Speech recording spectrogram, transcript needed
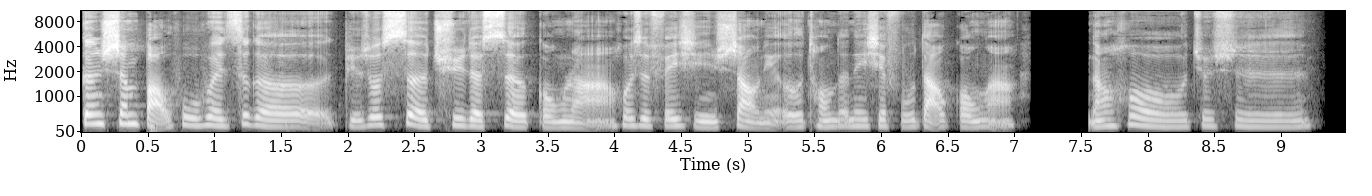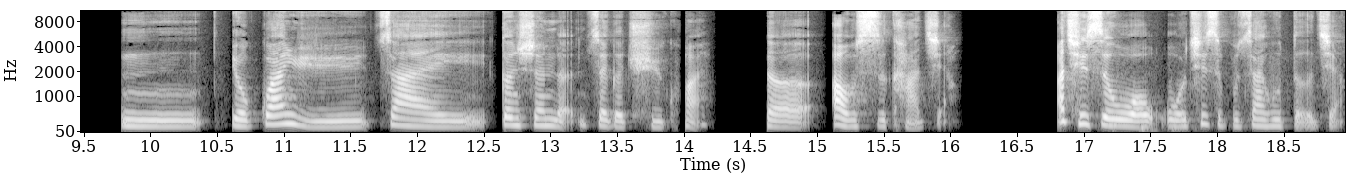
更生保护会这个，比如说社区的社工啦，或是飞行少年儿童的那些辅导工啊，然后就是嗯，有关于在更生人这个区块的奥斯卡奖。啊，其实我我其实不在乎得奖，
